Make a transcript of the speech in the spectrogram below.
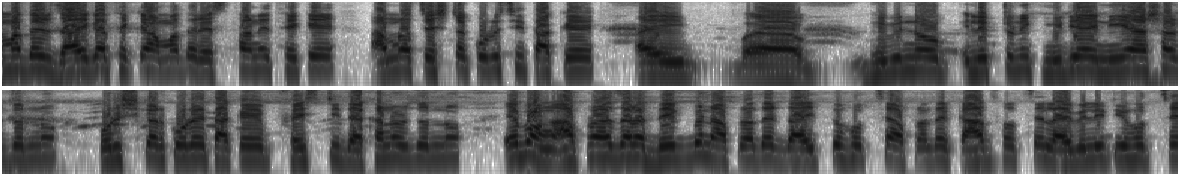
আমাদের জায়গা থেকে, আমাদের স্থানে থেকে আমরা চেষ্টা করেছি তাকে এই বিভিন্ন ইলেকট্রনিক মিডিয়ায় নিয়ে আসার জন্য, পরিষ্কার করে তাকে ফেসটি দেখানোর জন্য এবং আপনারা যারা দেখবেন, আপনাদের দায়িত্ব হচ্ছে, আপনাদের কাজ হচ্ছে লাইবিলিটি হচ্ছে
